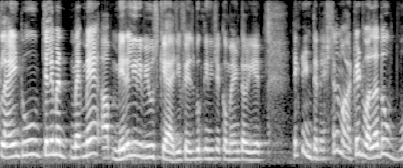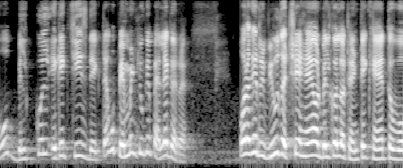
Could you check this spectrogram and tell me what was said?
क्लाइंट हूँ चले मैं मैं, मैं आप मेरे लिए रिव्यूज़ क्या है जी? फेसबुक के नीचे कमेंट और ये। लेकिन इंटरनेशनल मार्केट वाला तो वो बिल्कुल एक एक चीज़ देखता है वो पेमेंट क्योंकि पहले कर रहा है? और अगर रिव्यूज़ अच्छे हैं और बिल्कुल ऑथेंटिक हैं तो वो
